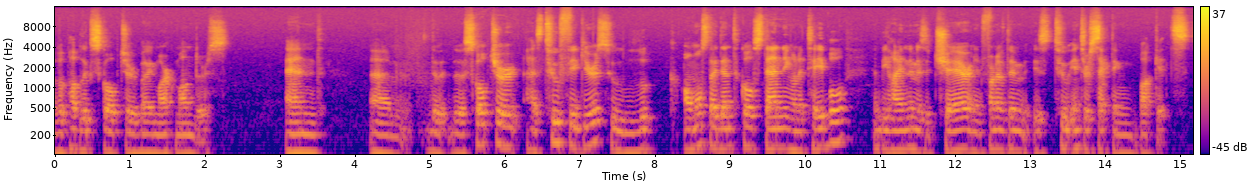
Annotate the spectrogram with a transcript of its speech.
of a public sculpture by Mark Manders, and um, the the sculpture has two figures who look almost identical, standing on a table, and behind them is a chair, and in front of them is two intersecting buckets.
